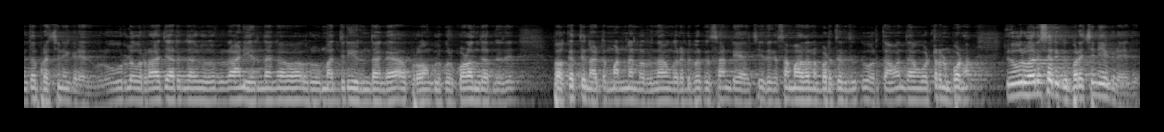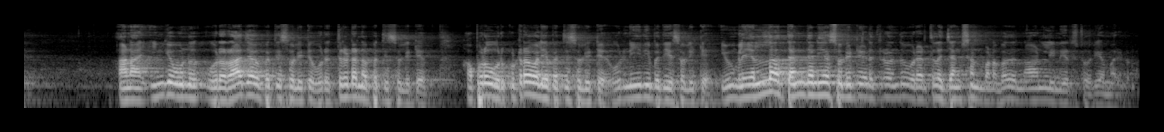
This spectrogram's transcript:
எந்த பிரச்சனையும் கிடையாது. ஒரு ஊரில் ஒரு ராஜா இருந்தாங்க ஒரு ராணி இருந்தாங்க ஒரு மந்திரி இருந்தாங்க அப்புறம் அவங்களுக்கு ஒரு குழந்தை இருந்தது. பக்கத்து நாட்டு மன்னன் இருந்தால் அவங்க ரெண்டு பேருக்கு சண்டை ஆச்சு இதுக்கு சமாதானப்படுத்துறதுக்கு ஒருத்தன் வந்து அவன் ஒற்றன் போனான். இது ஒரு வருஷம் இருக்குது பிரச்சனையே கிடையாது. ஆனால் இங்கே ஒன்று ஒரு ராஜாவை பற்றி சொல்லிட்டு ஒரு திருடனை பற்றி சொல்லிட்டு அப்புறம் ஒரு குற்றவாளியை பற்றி சொல்லிட்டு ஒரு நீதிபதியை சொல்லிட்டு இவங்களை எல்லாம் தனித்தனியாக சொல்லிட்டு எடுத்துகிட்டு வந்து ஒரு இடத்துல ஜங்ஷன் பண்ணும்போது நான் லீனியர் ஸ்டோரியாக மாறிடும்.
